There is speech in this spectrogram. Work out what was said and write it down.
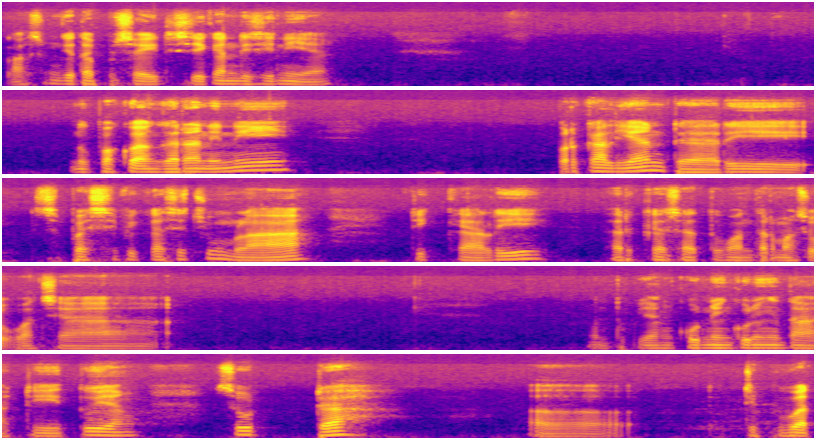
langsung kita bisa isikan di sini ya untuk pagu anggaran ini perkalian dari spesifikasi jumlah dikali harga satuan termasuk pajak. Untuk yang kuning-kuning tadi itu yang sudah e, dibuat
